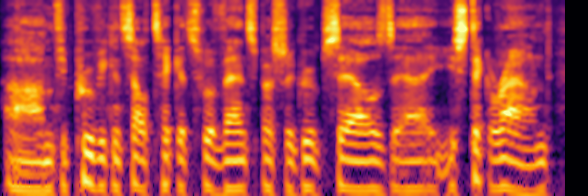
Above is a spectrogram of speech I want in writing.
Um, if you prove you can sell tickets to events, especially group sales, uh, you stick around.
